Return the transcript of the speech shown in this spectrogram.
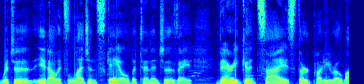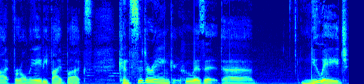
which is you know it's legend scale, but ten inches a very good size third party robot for only eighty five bucks. Considering who is it? Uh, New Age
